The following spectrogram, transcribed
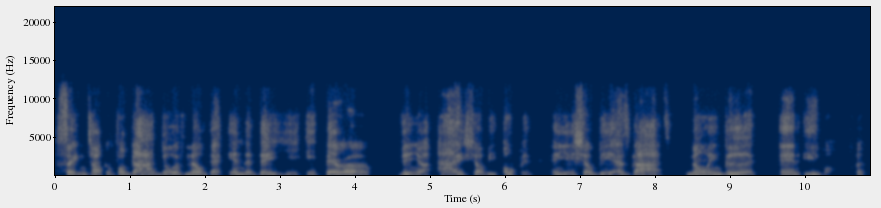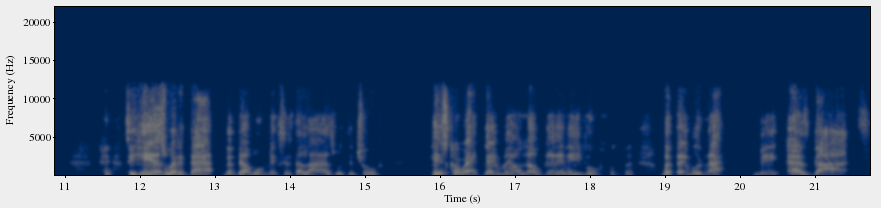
Satan talking. For God doeth know that in the day ye eat thereof, then your eyes shall be open, and ye shall be as gods, knowing good and evil. See, here's where the, the devil mixes the lies with the truth. He's correct. They will know good and evil, but they will not be as gods.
